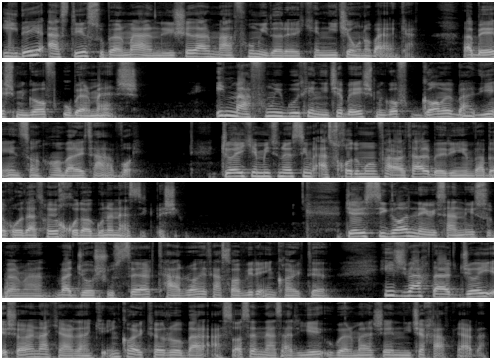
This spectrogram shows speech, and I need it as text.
ایده اصلی سوپرمن ریشه در مفهومی داره که نیچه اونو بیان کرد و بهش می‌گفت اوبرمنش. این مفهومی بود که نیچه بهش می‌گفت گام بعدی انسانها برای تحول. جایی که می‌تونستیم از خودمون فراتر بریم و به قدرتهای خداگونه نزدیک بشیم. جری سیگال نویسنده سوپرمن و جو شوستر طراح تصاویر این کاراکتر هیچ وقت در جایی اشاره نکردند که این کاراکتر رو بر اساس نظریه اوبرمنش نیچه خلق کردند.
